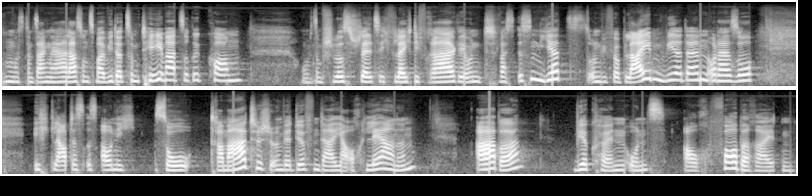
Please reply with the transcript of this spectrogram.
muss dann sagen, na, lass uns mal wieder zum Thema zurückkommen. Und zum Schluss stellt sich vielleicht die Frage, und was ist denn jetzt und wie verbleiben wir denn oder so. Ich glaube, das ist auch nicht so dramatisch und wir dürfen da ja auch lernen, aber wir können uns auch vorbereiten.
